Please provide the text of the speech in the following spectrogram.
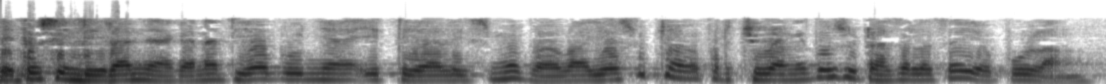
itu sindirannya karena dia punya idealisme bahwa ya sudah berjuang itu sudah selesai ya pulang.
